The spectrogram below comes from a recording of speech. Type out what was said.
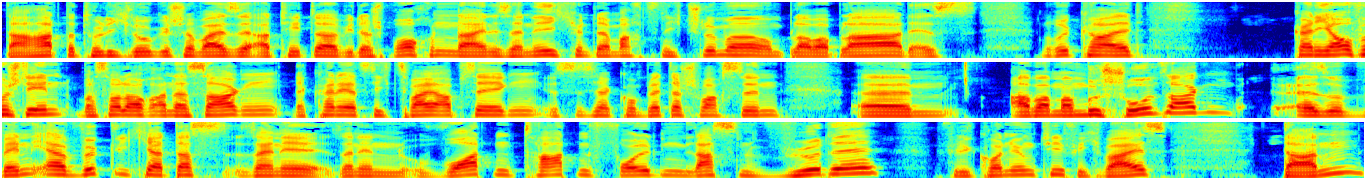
Da hat natürlich logischerweise Arteta widersprochen, nein, ist er nicht und der macht es nicht schlimmer und bla bla bla, der ist ein Rückhalt. Kann ich auch verstehen. Was soll er auch anders sagen? Der kann ja jetzt nicht zwei absägen. Es ist ja kompletter Schwachsinn. Ähm, aber man muss schon sagen, also wenn er wirklich ja das seine, seinen Worten, Taten folgen lassen würde, viel Konjunktiv, ich weiß, dann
